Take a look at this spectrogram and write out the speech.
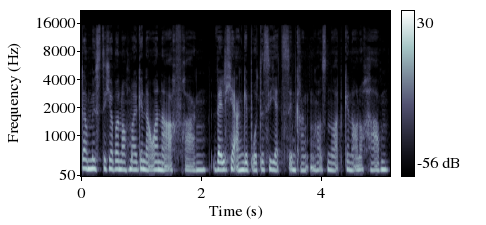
Da müsste ich aber noch mal genauer nachfragen, welche Angebote sie jetzt im Krankenhaus Nord genau noch haben.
